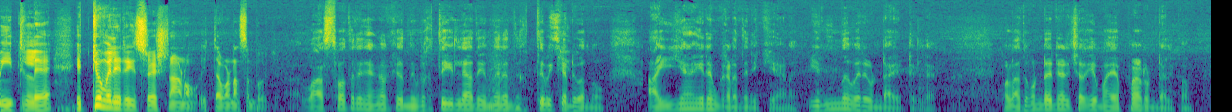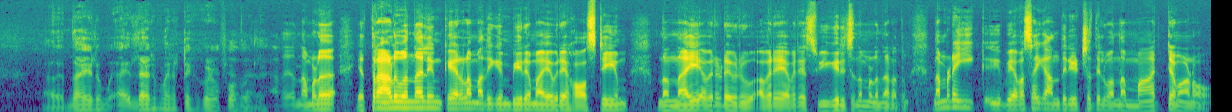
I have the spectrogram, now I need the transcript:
മീറ്റിൽ ഏറ്റവും വലിയ രജിസ്ട്രേഷനാണോ ഇത്തവണ സംഭവിച്ചത്? വാസ്തവത്തിൽ ഞങ്ങൾക്ക് നിവൃത്തിയില്ലാതെ ഇന്നലെ നിർത്തിവെക്കേണ്ടി വന്നു. അയ്യായിരം കടന്നിരിക്കുകയാണ്. ഇന്ന് വരെ ഉണ്ടായിട്ടില്ല. അപ്പോൾ അതുകൊണ്ട് തന്നെ ഒരു ചെറിയ ഭയപ്പാടുണ്ട് അല്പം. അതെന്തായാലും എല്ലാവരും വരട്ടെ കുഴപ്പമൊന്നുമില്ല. അത് നമ്മൾ എത്ര ആൾ വന്നാലും കേരളം അതിഗംഭീരമായി അവരെ ഹോസ്റ്റ് ചെയ്യും നന്നായി അവരുടെ ഒരു അവരെ അവരെ സ്വീകരിച്ച് നമ്മൾ നടത്തും. നമ്മുടെ ഈ ഈ വ്യാവസായിക അന്തരീക്ഷത്തിൽ വന്ന മാറ്റമാണോ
